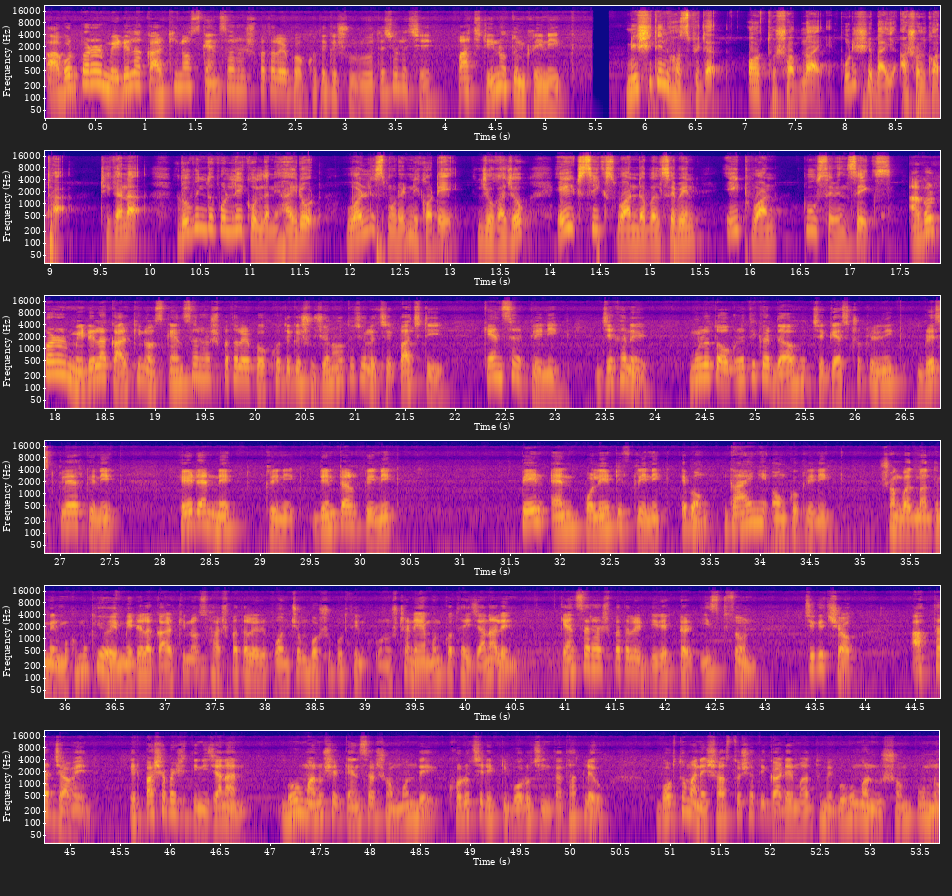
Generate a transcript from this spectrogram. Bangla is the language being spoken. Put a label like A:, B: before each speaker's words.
A: আগরপাড়ার মেডেলা কার্কিনস ক্যান্সার হাসপাতালের পক্ষ থেকে শুরু হতে চলেছে পাঁচটি নতুন ক্লিনিক।
B: নিশিদিন হসপিটাল অর্থ সব নয় পরিষেবাই আসল কথা। ঠিকানা রবীন্দ্রপল্লী কল্যাণী হাইরোড ওয়ার্ল্ডস মোড়ের নিকটে। যোগাযোগ eight six one double seven eight one two seven six.
A: আগরপাড়ার মেডেলা কার্কিনস ক্যান্সার হাসপাতালের পক্ষ থেকে সূচনা হতে চলেছে পাঁচটি ক্যান্সার ক্লিনিক যেখানে মূলত অগ্রাধিকার দেওয়া হচ্ছে gastro clinic breast care clinic head and neck clinic, dental clinic, pain and palliative clinic এবং গাইনি অঙ্ক ক্লিনিক। সংবাদ মাধ্যমের মুখোমুখি হয়ে মেডেলা কার্কিনস হাসপাতালের পঞ্চম বর্ষপূর্তির অনুষ্ঠানে এমন কথাই জানালেন ক্যান্সার হাসপাতালের ডিরেক্টর ইস্ট জোন চিকিৎসক আক্তার জাভেদ। এর পাশাপাশি তিনি জানান, বহু মানুষের ক্যান্সার সম্বন্ধে খরচের একটি বড় চিন্তা থাকলেও বর্তমানে স্বাস্থ্যসাথী কার্ডের মাধ্যমে বহু মানুষ সম্পূর্ণ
